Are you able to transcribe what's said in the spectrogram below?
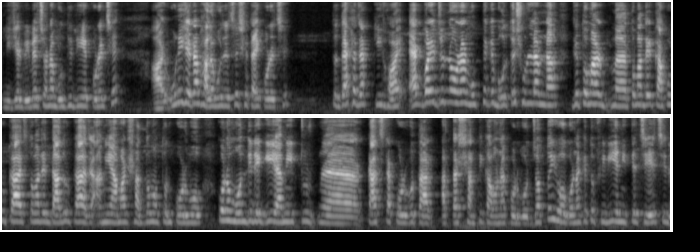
নিজের বিবেচনা বুদ্ধি দিয়ে করেছে। আর উনি যেটা ভালো বুঝেছে, সেটাই করেছে। তো দেখা যাক কি হয়। একবারের জন্য ওনার মুখ থেকে বলতে শুনলাম না যে তোমার তোমাদের কাকুর কাজ, তোমাদের দাদুর কাজ, আমি আমার সাধ্য মতন করব। কোনো মন্দিরে গিয়ে আমি একটু কাজটা করব, তার আত্মার শান্তি কামনা করব। যতই হোক, ওনাকে তো ফিরিয়ে নিতে চেয়েছিল।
